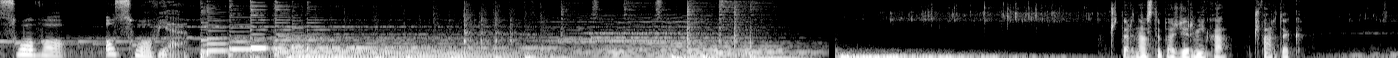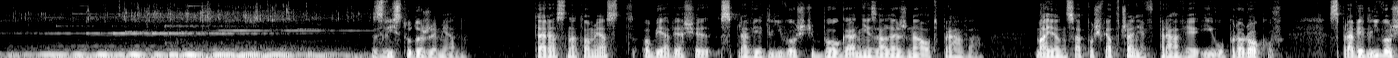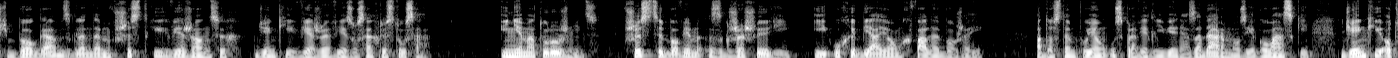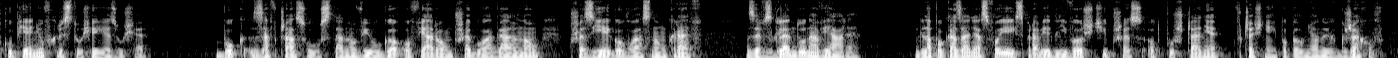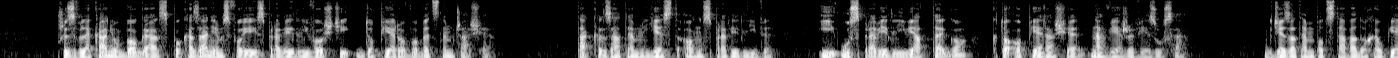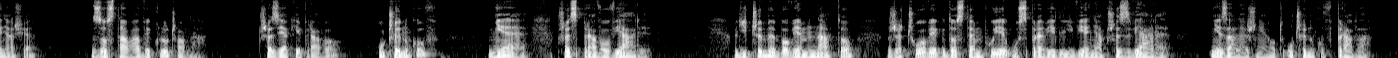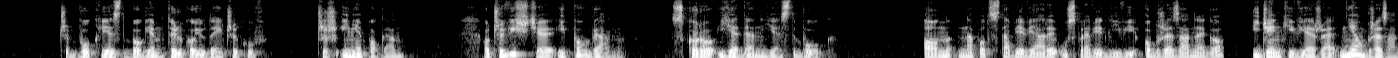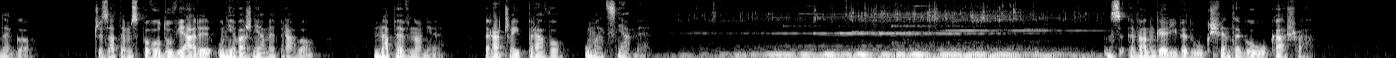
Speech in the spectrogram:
słowo o słowie. 14 października, czwartek. Z listu do Rzymian. Teraz natomiast objawia się sprawiedliwość Boga niezależna od prawa, mająca poświadczenie w prawie i u proroków. Sprawiedliwość Boga względem wszystkich wierzących dzięki wierze w Jezusa Chrystusa. I nie ma tu różnic. Wszyscy bowiem zgrzeszyli i uchybiają chwale Bożej a dostępują usprawiedliwienia za darmo z Jego łaski, dzięki odkupieniu w Chrystusie Jezusie. Bóg zawczasu ustanowił go ofiarą przebłagalną przez Jego własną krew, ze względu na wiarę, dla pokazania swojej sprawiedliwości przez odpuszczenie wcześniej popełnionych grzechów, przy zwlekaniu Boga z pokazaniem swojej sprawiedliwości dopiero w obecnym czasie. Tak zatem jest On sprawiedliwy i usprawiedliwia tego, kto opiera się na wierze w Jezusa. Gdzie zatem podstawa do chełpienia się? Została wykluczona. Przez jakie prawo? Uczynków? Nie, przez prawo wiary. Liczymy bowiem na to, że człowiek dostępuje usprawiedliwienia przez wiarę, niezależnie od uczynków prawa. Czy Bóg jest Bogiem tylko Judejczyków? Czyż i nie pogan? Oczywiście i pogan, skoro jeden jest Bóg. On na podstawie wiary usprawiedliwi obrzezanego i dzięki wierze nieobrzezanego. Czy zatem z powodu wiary unieważniamy prawo? Na pewno nie. Raczej prawo umacniamy. Z Ewangelii według świętego Łukasza.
